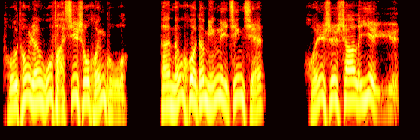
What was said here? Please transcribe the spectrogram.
普通人无法吸收魂骨，但能获得名利金钱。魂师杀了夜雨，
